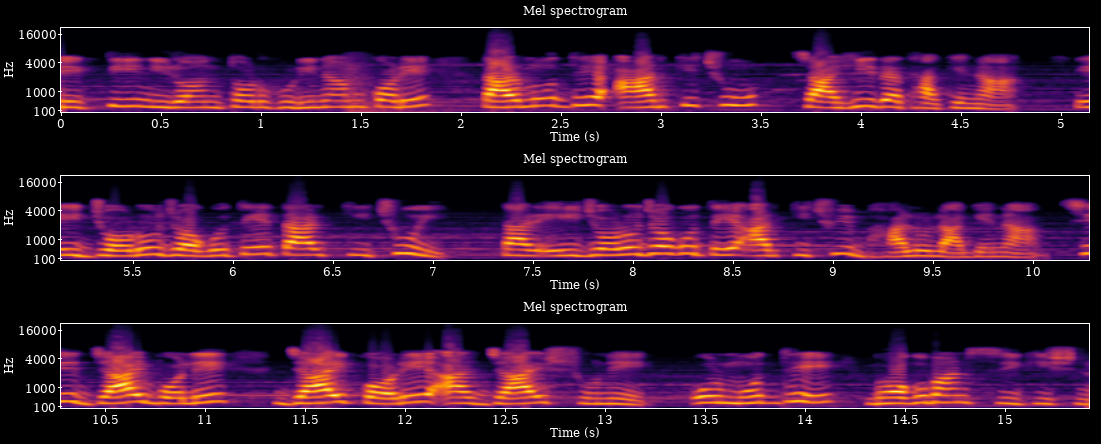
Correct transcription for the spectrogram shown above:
ব্যক্তি নিরন্তর হরিনাম করে, তার মধ্যে আর কিছু চাহিদা থাকে না। এই জড় জগতে তার কিছুই, তার এই জড় জগতে আর কিছুই ভালো লাগে না। সে যাই বলে, যাই করে আর যাই শোনে, ওর মধ্যে ভগবান শ্রীকৃষ্ণ।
